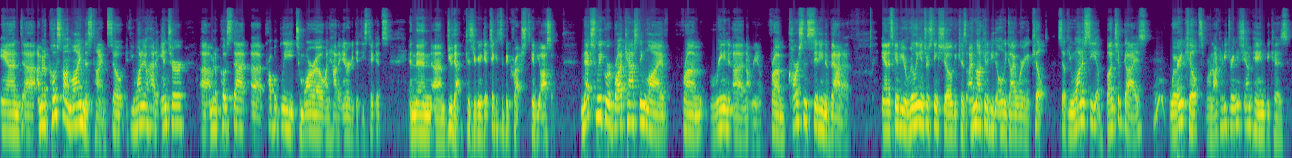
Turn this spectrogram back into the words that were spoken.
and uh, I'm going to post online this time. So if you want to know how to enter, uh, I'm going to post that uh, probably tomorrow on how to enter to get these tickets, and then um, do that because you're going to get tickets to Big Crush. It's going to be awesome. Next week we're broadcasting live from Reno, uh, not Reno, from Carson City, Nevada, and it's going to be a really interesting show because I'm not going to be the only guy wearing a kilt. So if you want to see a bunch of guys wearing kilts, we're not going to be drinking champagne because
